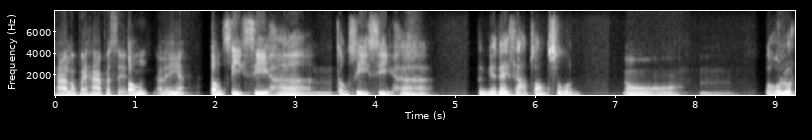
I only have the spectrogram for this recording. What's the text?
ช้าลงไปห้าเปอร์เซ็นต์อะไรเงี้ย ต้องสี่สี่ห้าอืมต้องสี่สี่ห้าถึงจะได้สามสองศูนย์อ๋ออืมโอ้โหลด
